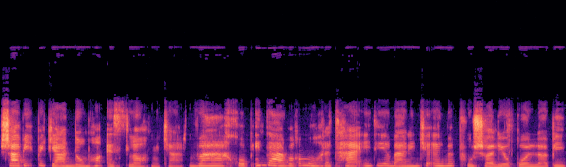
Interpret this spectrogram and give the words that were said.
شبیه به گندم ها اصلاح می‌کرد. و خب این در واقع مهر تاییدیه بر اینکه علم پوشالی و قلابی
